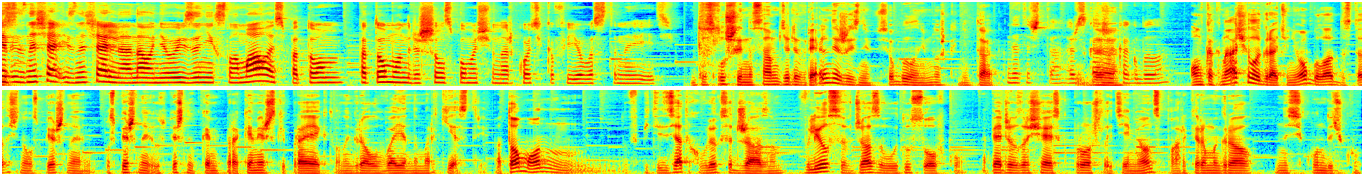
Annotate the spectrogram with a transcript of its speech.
Нет, изначально, изначально она у него из-за них сломалась, потом, потом он решил с помощью наркотиков ее восстановить. Да слушай, на самом деле в реальной жизни все было немножко не так. Да ты что? Расскажи, Да. как было. Он как начал играть, у него была достаточно успешная, успешный, успешный ком- коммерческий проект. Он играл в военном оркестре. Потом он в 50-х увлекся джазом, влился в джазовую тусовку. Опять же, возвращаясь к прошлой теме, он с Паркером играл, на секундочку.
